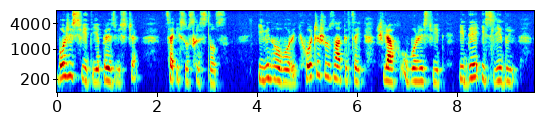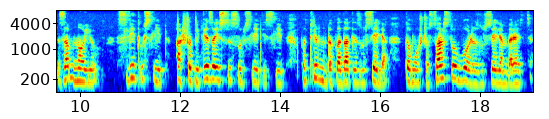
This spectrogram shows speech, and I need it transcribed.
Божий світ є прізвище, це Ісус Христос. І Він говорить: хочеш узнати цей шлях у Божий світ, іди і слідуй за мною, слід у слід. А щоб іти за Ісусом слід і слід, потрібно докладати зусилля, тому що Царство Боже зусиллям береться.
